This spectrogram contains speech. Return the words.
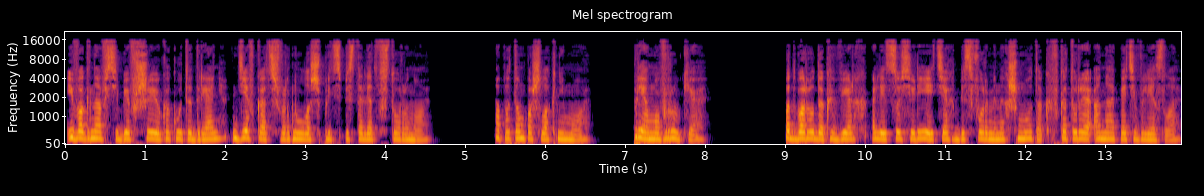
И, вогнав себе в шею какую-то дрянь, девка отшвырнула шприц-пистолет в сторону а потом пошла к нему. Прямо в руки. Подбородок вверх, а лицо серее тех бесформенных шмоток, в которые она опять влезла.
